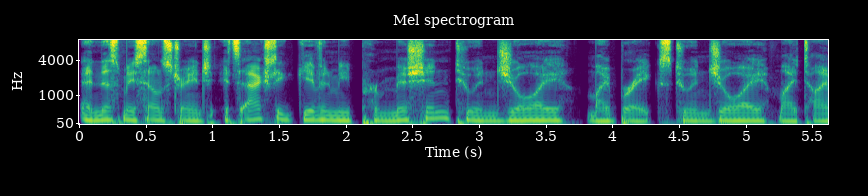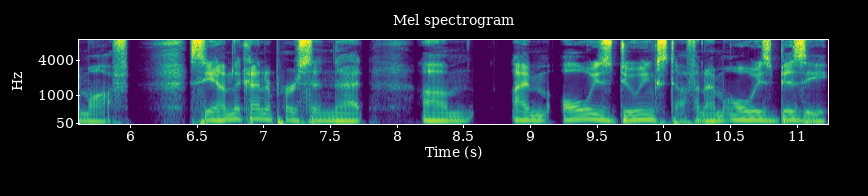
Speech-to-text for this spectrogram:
and this may sound strange, it's actually given me permission to enjoy my breaks, to enjoy my time off. See, I'm the kind of person that um, I'm always doing stuff and I'm always busy.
